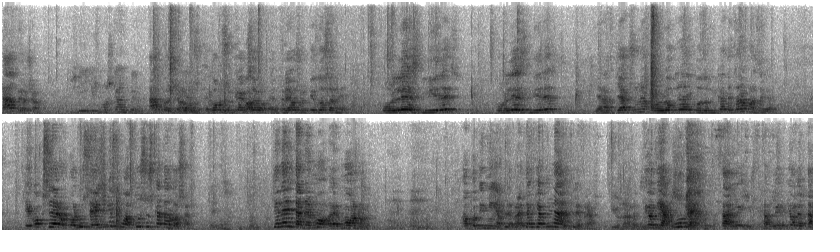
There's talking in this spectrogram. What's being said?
Τα είπε ο Ζω. Συνοικισμός Κάμπελ. Τα είπε ο Ζω. Εγώ όμως- Εγώ όμως προσωπικά ξέρω Εβραίους οι οποίοι δώσανε πολλές λίρες, πολλές λίρες για να φτιάξουν ολόκληρα οικοδομικά τετράγωνα στα Γιάννενα. Και εγώ ξέρω πολλούς Έλληνες που αυτούς τους καταδώσαν. Και δεν ήταν μο- ε, μόνο από τη μία πλευρά, ήταν και από την άλλη πλευρά. Διότι ακούμε, θα λύσει, θα λύσει δύο λεπτά,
